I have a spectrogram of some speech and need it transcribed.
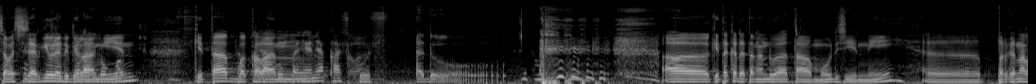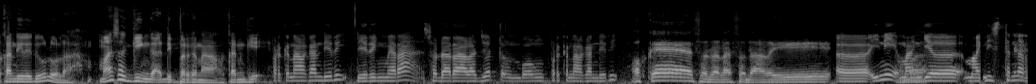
Sama si Sergi udah dibilangin. kita aku bakalan pengennya kaskus aduh Eh, kita kedatangan dua tamu di sini Eh, perkenalkan diri dulu lah masa Gi nggak diperkenalkan Gi Perkenalkan diri di ring merah, saudara Lajuar tolong perkenalkan diri. oke saudara-saudari Eh ini Nama- manggil manggil listener.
